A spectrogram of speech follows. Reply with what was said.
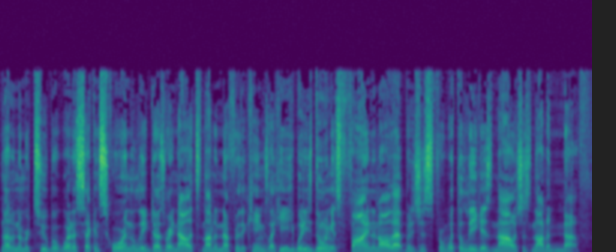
not a number two, but what a second scorer in the league does right now, it's not enough for the Kings. Like he, what he's doing is fine and all that, but it's just for what the league is now, it's just not enough.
